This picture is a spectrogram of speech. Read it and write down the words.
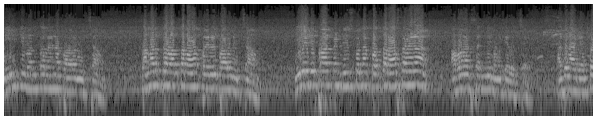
నీతివంతమైన పాలన ఇచ్చాము సమర్థవంతమైన పాలన ఇచ్చాం ఏ డిపార్ట్మెంట్ తీసుకున్నా కొత్త రాష్ట్రమైన అవార్డ్స్ అన్ని మనకే వచ్చాయి. అది నాకు ఎంతో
